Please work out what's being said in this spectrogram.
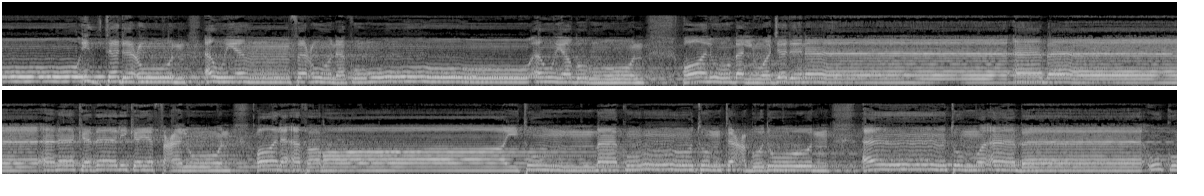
إذ تدعون أو ينفعونكم أو يضرون قالوا بل وجدنا آباءنا كذلك يفعلون قال أفرأيتم ما كنتم تعبدون أنتم وآباؤكم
